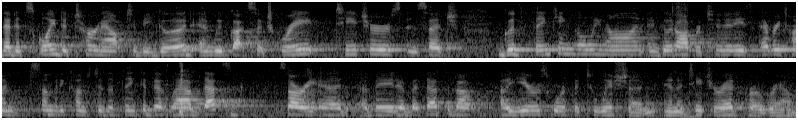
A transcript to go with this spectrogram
that it's going to turn out to be good, and we've got such great teachers and such good thinking going on and good opportunities every time somebody comes to the Thinkabit Lab. That's, sorry Ed, Abeyta, but that's about a year's worth of tuition in a teacher ed program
